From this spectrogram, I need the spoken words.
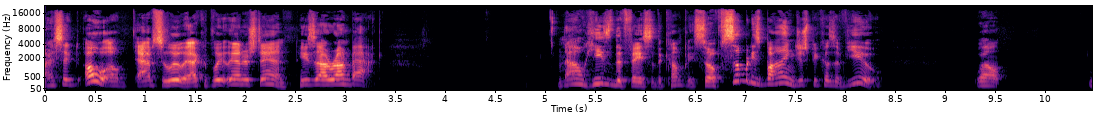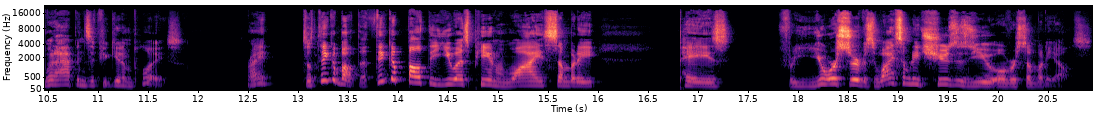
I said, "Oh, oh absolutely. I completely understand. He's uh, run back." Now he's the face of the company. So if somebody's buying just because of you, well, what happens if you get employees? Right? So think about that. Think about the USP and why somebody pays for your service, why somebody chooses you over somebody else.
